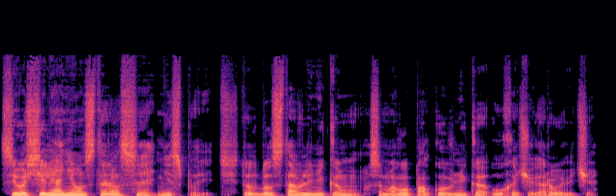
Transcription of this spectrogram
С его селяне он старался не спорить. Тот был ставленником самого полковника Уха Чагаровича,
